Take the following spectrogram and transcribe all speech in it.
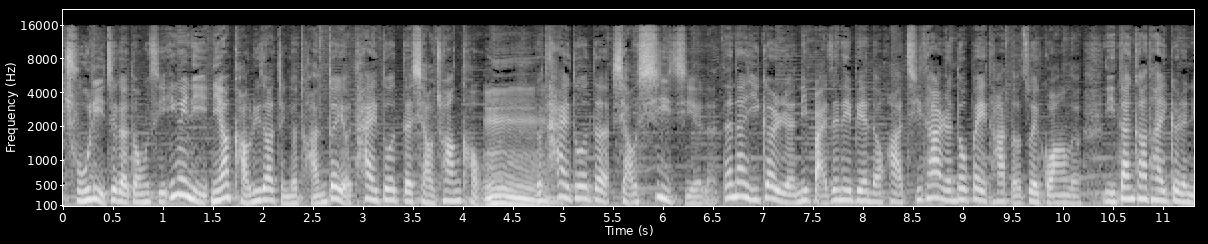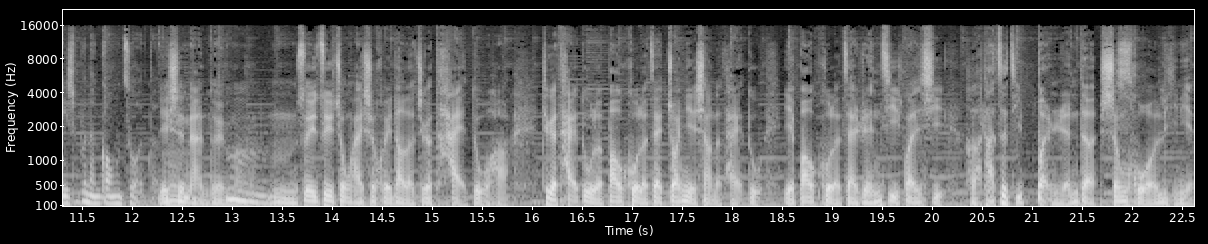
处理这个东西，因为你你要考虑到整个团队有太多的小窗口，嗯，有太多的小细节了。单单一个人你摆在那边的话，其他人都被他得罪光了，你单靠他一个人你是不能工作的。也是难，对吗？嗯所以最终还是回到了这个态度哈，这个态度了，包括了在专业上的态度，也包括了在人际关系和他自己本人的生活理念。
